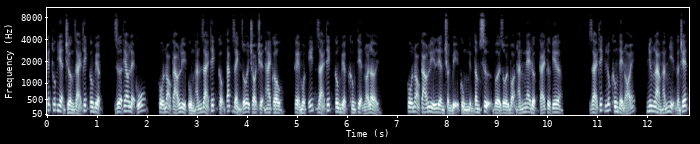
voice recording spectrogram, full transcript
kết thúc hiện trường giải thích công việc, dựa theo lệ cũ, cô nọ cáo lì cùng hắn giải thích cộng tác rảnh rỗi trò chuyện hai câu, kể một ít giải thích công việc không tiện nói lời. Cô nọ cáo lì liền chuẩn bị cùng những tâm sự vừa rồi bọn hắn nghe được cái từ kia. Giải thích lúc không thể nói, nhưng làm hắn nhịn gần chết.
